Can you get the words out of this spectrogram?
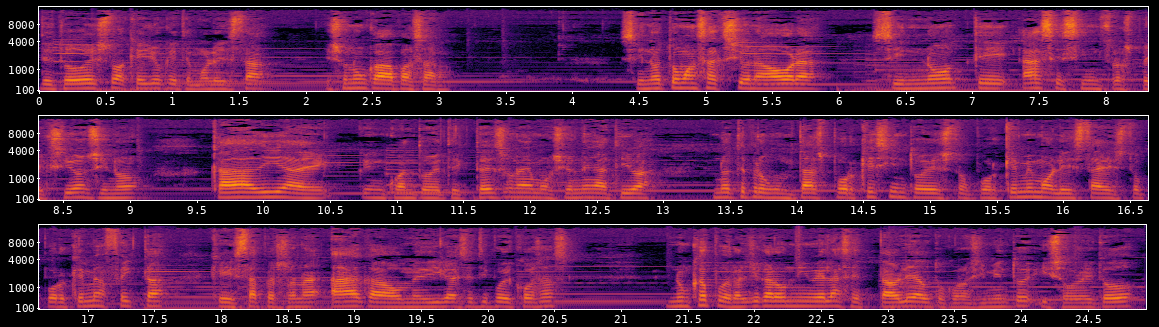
de todo esto, aquello que te molesta, eso nunca va a pasar. Si no tomas acción ahora, si no te haces introspección, si no cada día en cuanto detectes una emoción negativa, no te preguntas por qué siento esto, por qué me molesta esto, por qué me afecta que esta persona haga o me diga ese tipo de cosas, nunca podrás llegar a un nivel aceptable de autoconocimiento y sobre todo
